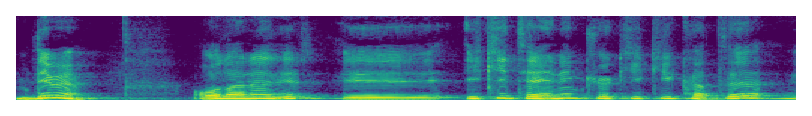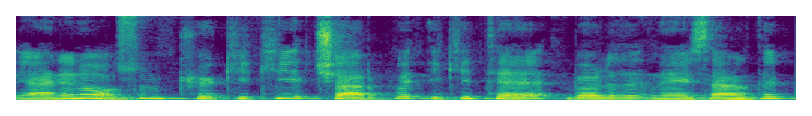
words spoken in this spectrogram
Değil mi? O da nedir? E, 2T'nin kök 2 katı yani ne olsun? Kök 2 çarpı 2T böyle de neyse artık.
